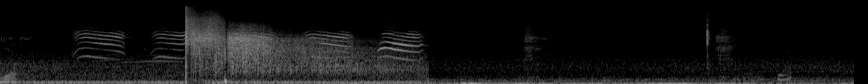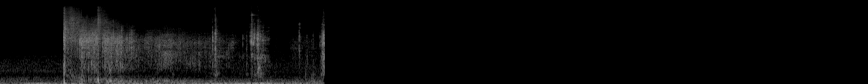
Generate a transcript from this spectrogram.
Yes.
